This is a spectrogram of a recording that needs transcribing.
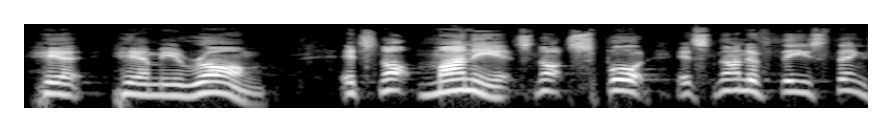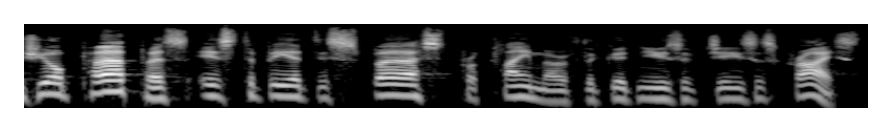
hear, hear me wrong. It's not money, it's not sport, it's none of these things. Your purpose is to be a dispersed proclaimer of the good news of Jesus Christ.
